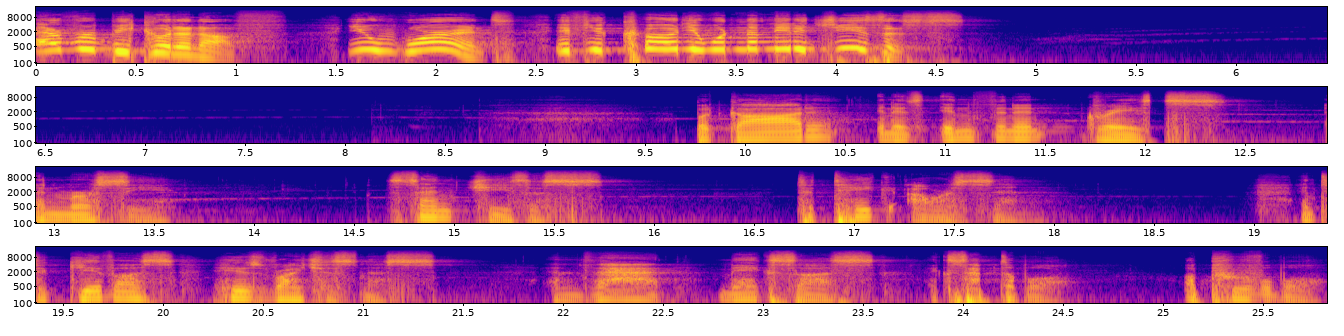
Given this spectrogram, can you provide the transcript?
ever be good enough. You weren't. If you could, you wouldn't have needed Jesus. But God, in His infinite grace and mercy, sent Jesus to take our sin and to give us His righteousness. And that makes us acceptable, approvable.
